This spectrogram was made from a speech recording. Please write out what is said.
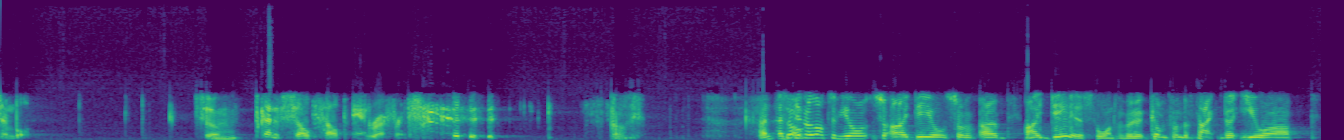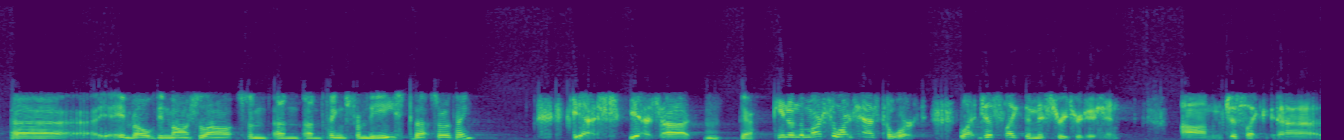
symbol. So it's kind of self-help and reference. And, and did a lot of your sort of ideal sort of um, ideas, for want of a better, come from the fact that you are uh, involved in martial arts and, and, and things from the East, that sort of thing? yes, yes. Uh, Yeah. you know, the martial arts has to work, like just like the mystery tradition, um, just like uh,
